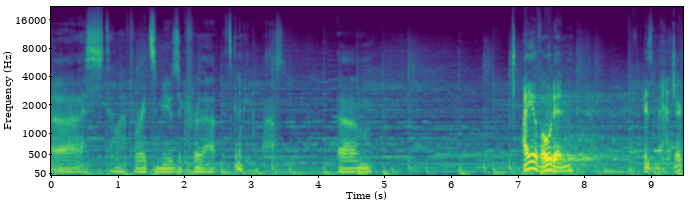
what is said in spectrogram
Uh, still have to write some music for that. It's gonna be a blast. Um, Eye of Odin is magic.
